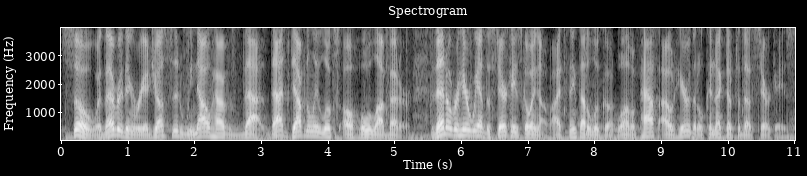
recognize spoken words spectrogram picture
So, with everything readjusted, we now have that. That definitely looks a whole lot better. Then over here, we have the staircase going up. I think that'll look good. We'll have a path out here that'll connect up to that staircase.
